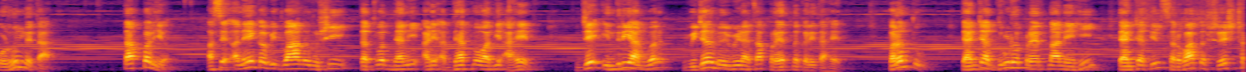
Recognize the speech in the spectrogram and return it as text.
ओढून नेतात. तात्पर्य असे अनेक विद्वान ऋषी तत्वज्ञानी आणि अध्यात्मवादी आहेत जे इंद्रियांवर विजय मिळविण्याचा प्रयत्न करीत आहेत. परंतु त्यांच्या दृढ प्रयत्नानेही त्यांच्यातील सर्वात श्रेष्ठ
